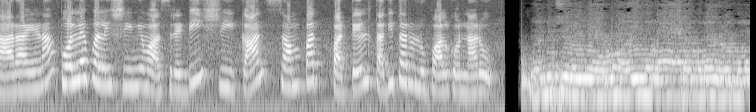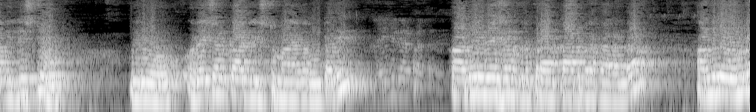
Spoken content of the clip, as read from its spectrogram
నారాయణ పొల్లెపల్లి శ్రీనివాస్ రెడ్డి శ్రీకాంత్ సంపత్ పటేల్ తదితరులు పాల్గొన్నారు. మీరు రేషన్ కార్డు లిస్టు మా దగ్గర ఉంటుంది. ఆ ప్ర- కార్డు ప్రకారంగా. అందులో ఉన్న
